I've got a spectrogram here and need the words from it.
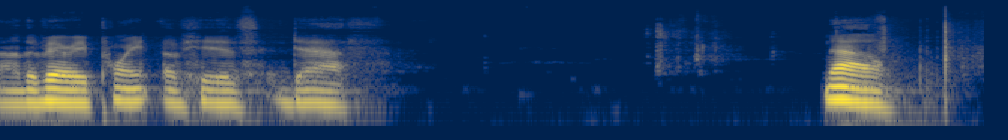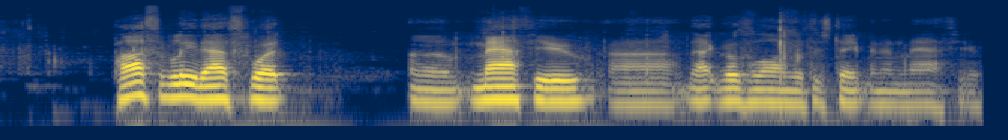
uh, the very point of his death. Now, possibly that's what uh, Matthew, uh, that goes along with the statement in Matthew.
